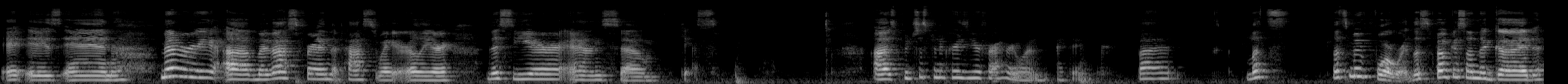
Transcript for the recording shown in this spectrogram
It is in memory of my best friend that passed away earlier this year. And so, yes. Uh, it's been, just been a crazy year for everyone, I think. But let's, let's move forward. Let's focus on the good.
